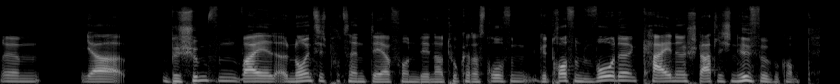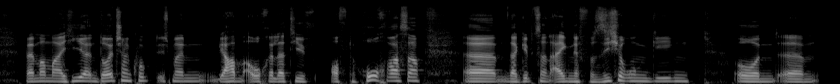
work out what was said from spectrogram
ähm, ja beschimpfen, weil 90% der von den Naturkatastrophen getroffen wurde, keine staatlichen Hilfe bekommen. Wenn man mal hier in Deutschland guckt, ich meine, wir haben auch relativ oft Hochwasser, äh, da gibt es dann eigene Versicherungen gegen und ähm,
